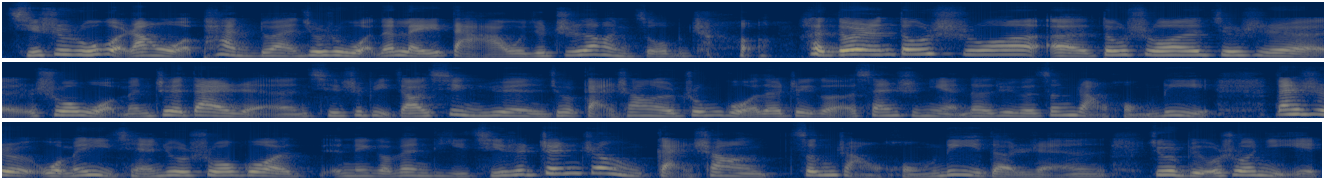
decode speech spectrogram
其实如果让我判断，就是我的雷达，我就知道你做不成。很多人都说，呃，都说就是说我们这代人。嗯，其实比较幸运，就赶上了中国的这个三十年的这个增长红利。但是我我们以前就说过那个问题，其实真正赶上增长红利的人，就是比如说你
